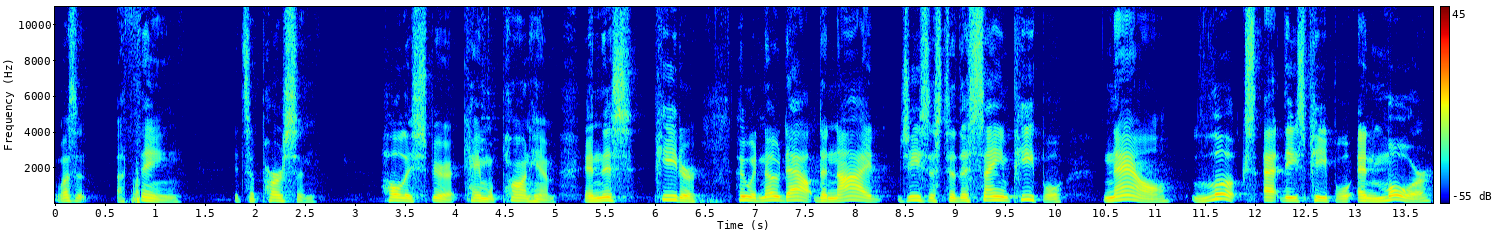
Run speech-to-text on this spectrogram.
It wasn't a thing, it's a person. Holy Spirit came upon him. And this Peter, who had no doubt denied Jesus to the same people, now looks at these people and more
